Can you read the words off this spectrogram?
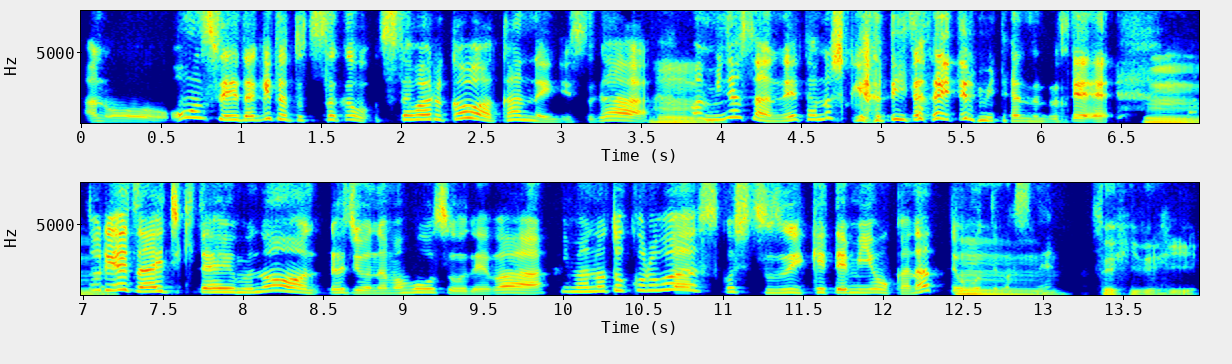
あの、音声だけだと伝わ伝わるかはわかんないんですが、うんまあ皆さんね、楽しくやっていただいてるみたいなので、うん、とりあえず愛知北 M のラジオ生放送では、今のところは少し続けてみようかなって思ってますねうん。。ぜひぜひ。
